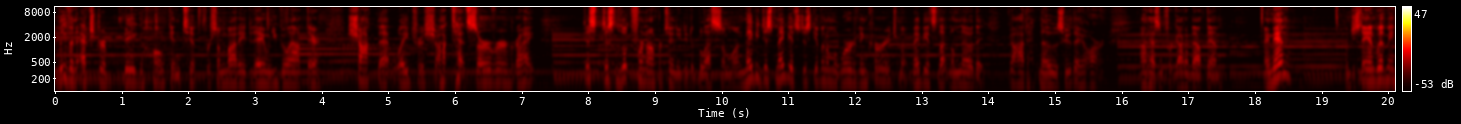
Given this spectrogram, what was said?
Leave an extra big honk and tip for somebody today when you go out there. Shock that waitress, shock that server, right? Just, just look for an opportunity to bless someone. Maybe just maybe it's just giving them a word of encouragement. Maybe it's letting them know that God knows who they are. God hasn't forgotten about them. Amen. Would you stand with me?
